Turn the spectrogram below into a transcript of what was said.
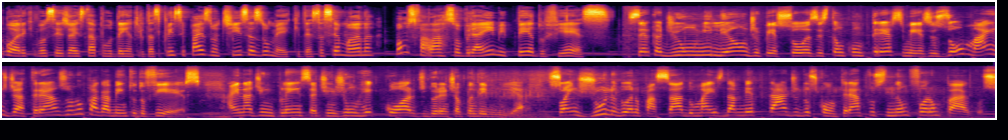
Agora que você já está por dentro das principais notícias do MEC dessa semana, vamos falar sobre a MP do FIES? Cerca de um milhão de pessoas estão com três meses ou mais de atraso no pagamento do FIES. A inadimplência atingiu um recorde durante a pandemia. Só em julho do ano passado, mais da metade dos contratos não foram pagos.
